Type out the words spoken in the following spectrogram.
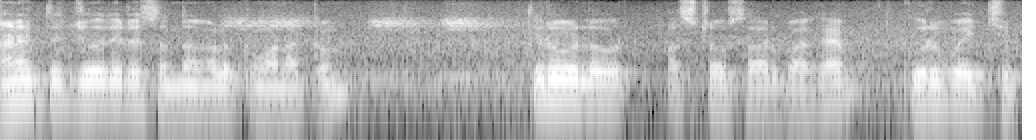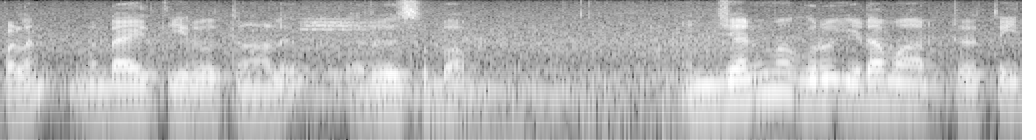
அனைத்து ஜோதிட சொந்தங்களுக்கும் வணக்கம். திருவள்ளுவர் அஸ்டோ சார்பாக குரு பயிற்சி பலன் ரெண்டாயிரத்தி இருபத்தி நாலு ரிஷபம். ஜென்ம குரு இடமாற்றத்தை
